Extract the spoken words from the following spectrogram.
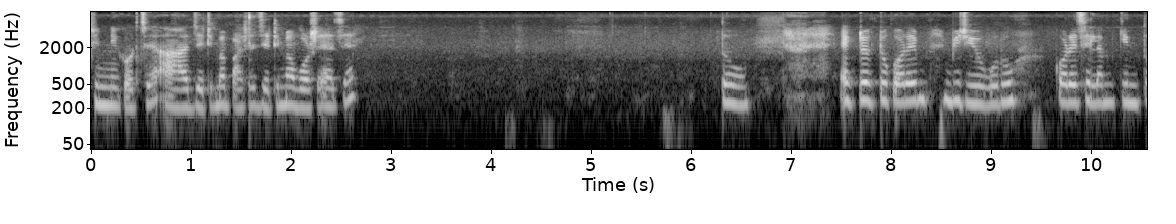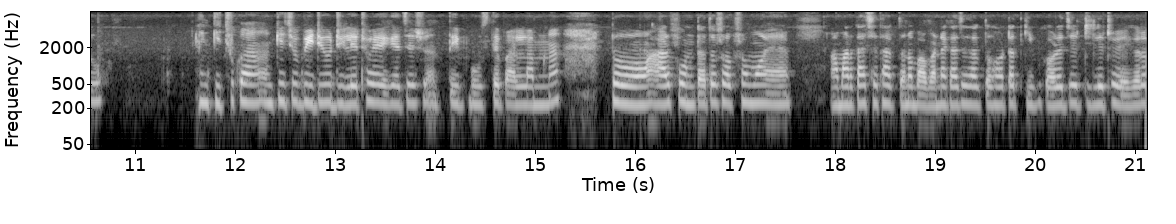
সিন্নি করছে, আর জেঠিমা পাশে, জেঠিমা বসে আছে। তো একটু একটু করে ভিডিওগুলো করেছিলাম, কিন্তু কিছু কিছু ভিডিও ডিলেট হয়ে গেছে, সত্যি বুঝতে পারলাম না। তো আর ফোনটা তো সব সময় আমার কাছে থাকতো না, বাবানের কাছে থাকতো, হঠাৎ কী করে যে ডিলেট হয়ে গেল,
